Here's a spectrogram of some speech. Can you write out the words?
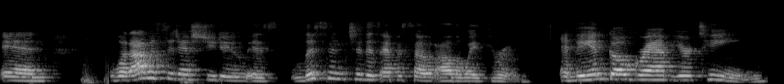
And what I would suggest you do is listen to this episode all the way through and then go grab your team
